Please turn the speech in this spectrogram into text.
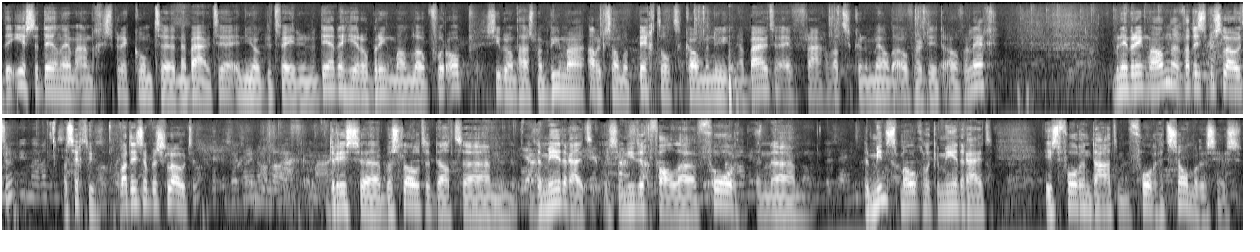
de eerste deelnemer aan het gesprek komt uh, naar buiten. En nu ook de tweede en de derde. Hero Brinkman loopt voorop. Sibrand Haasma-Buma, Alexander Pechtold komen nu naar buiten. Even vragen wat ze kunnen melden over dit overleg. Meneer Brinkman, wat is er besloten? Wat zegt u? Wat is er besloten? Er is uh, besloten dat um, de meerderheid is in ieder geval uh, voor een... Uh, de minst mogelijke meerderheid is voor een datum voor het zomerreces.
